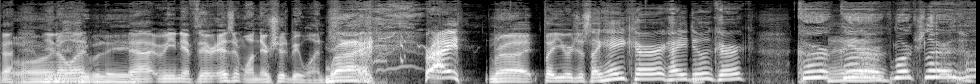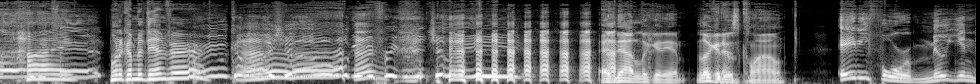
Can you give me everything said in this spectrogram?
Uh, you know what? Jubilee. Yeah, I mean, if there isn't one, there should be one. Right. right. right. But you were just like, "Hey, Kirk, how you doing, Kirk? Kirk, Kirk, yeah. Mark Schlereth. Hi. Hi. Want to come to Denver? Come on my show. I'll give you chili. and now look at him. Look at this clown. $84 million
